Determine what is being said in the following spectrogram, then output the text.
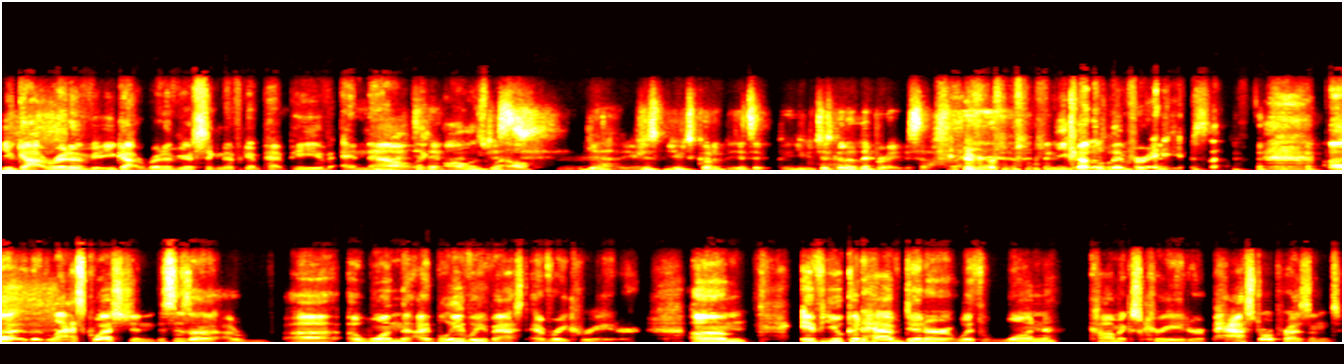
you got rid of you got rid of your significant pet peeve, and yeah, now like all is just, well. Yeah, you just you just got to it's a, you just got to liberate yourself. you got to liberate yourself. Uh, last question. This is a a uh, a one that I believe we've asked every creator. Um, if you could have dinner with one comics creator, past or present,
